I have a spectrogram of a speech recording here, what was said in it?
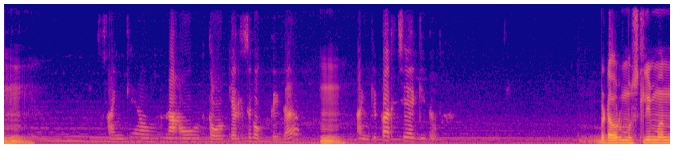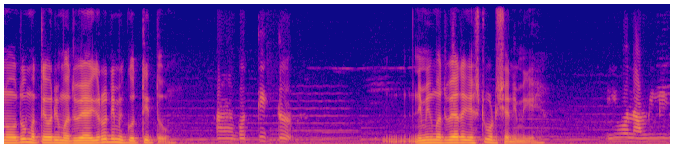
ಹ್ಞೂ ಹಂಗೆ ನಾವು ನಾವು ಕೆಲ್ಸಕ್ಕೆ ಹೋಗ್ತಿದ್ದ. ಹ್ಞೂ ಹಂಗೆ ಪರಿಚಯ ಆಗಿದ್ದು. ಬಟ್ ಅವ್ರು ಮುಸ್ಲಿಂ ಅನ್ನೋದು ಮತ್ತೆ ಅವ್ರಿಗೆ ಮದುವೆ ಆಗಿರೋ ನಿಮಗೆ ಗೊತ್ತಿತ್ತು? ಗೊತ್ತಿತ್ತು. ನಿಮಗೆ ಮದುವೆ ಆದಾಗ ಎಷ್ಟು ವರ್ಷ ನಿಮಗೆ? ನಮಗೀಗ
